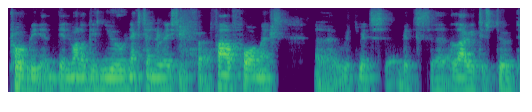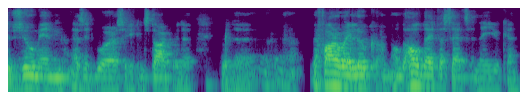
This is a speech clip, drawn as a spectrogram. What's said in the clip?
probably in, in one of these new next generation file formats uh, which which, which uh, allow you to, to to zoom in as it were so you can start with a with a, a faraway look on, on, the whole data sets and then you can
